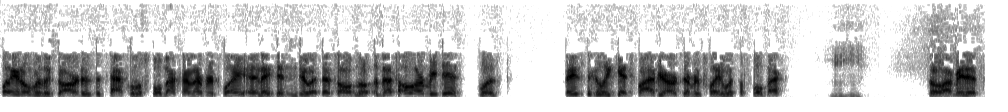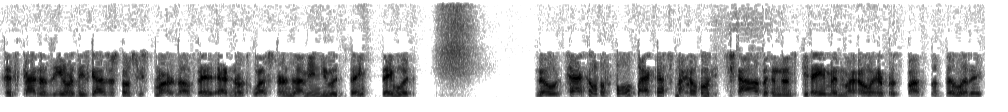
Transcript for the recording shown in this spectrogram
playing over the guard is to tackle the fullback on every play, and they didn't do it. That's all. That's all Army did was basically get five yards every play with the fullback. Mm-hmm. So I mean, it's it's kind of you know these guys are supposed to be smart enough at, at Northwestern. I mean, you would think they would no tackle the fullback. That's my only job in this game and my only responsibility.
